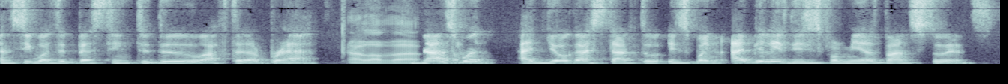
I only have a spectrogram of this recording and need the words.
and see what's the best thing to do after a breath. I love that. That's what at yoga start to is when I believe this is for me advanced students.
